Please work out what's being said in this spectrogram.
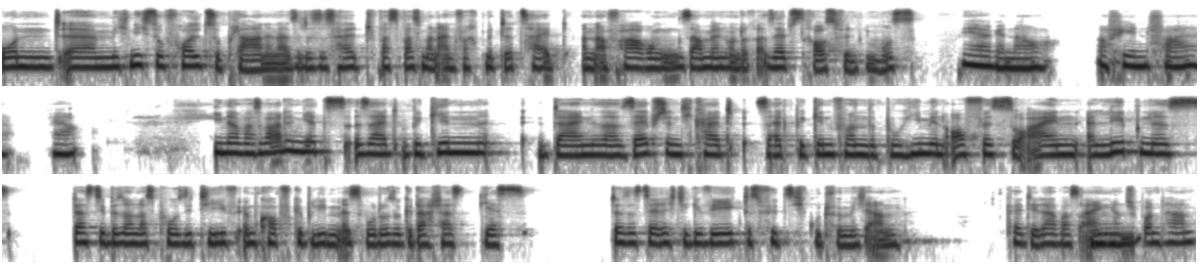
und äh, mich nicht so voll zu planen. Also das ist halt was, was man einfach mit der Zeit an Erfahrungen sammeln und selbst rausfinden muss. Ja, genau. Auf jeden Fall. Ja. Ina, was war denn jetzt seit Beginn deiner Selbstständigkeit, seit Beginn von The Bohemian Office so ein Erlebnis, das dir besonders positiv im Kopf geblieben ist, wo du so gedacht hast, yes, das ist der richtige Weg, das fühlt sich gut für mich an? Fällt dir da was ein, mhm. ganz spontan?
